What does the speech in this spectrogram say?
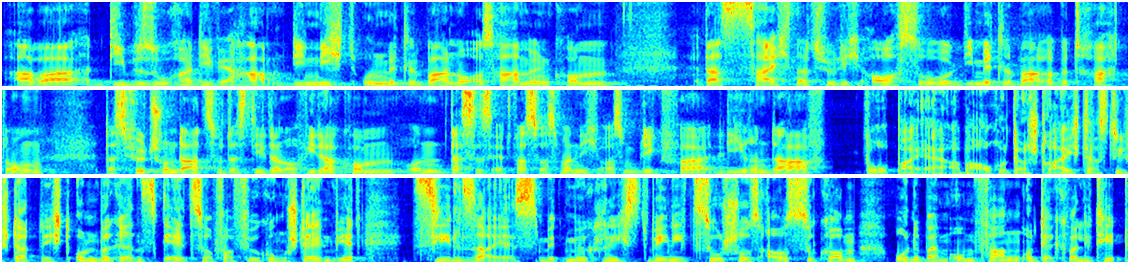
Aber die Besucher, die wir haben, die nicht unmittelbar nur aus Hameln kommen, das zeigt natürlich auch so die mittelbare Betrachtung. Das führt schon dazu, dass die dann auch wiederkommen. Und das ist etwas, was man nicht aus dem Blick verlieren darf. Wobei er aber auch unterstreicht, dass die Stadt nicht unbegrenzt Geld zur Verfügung stellen wird. Ziel sei es, mit möglichst wenig Zuschuss auszukommen, ohne beim Umfang und der Qualität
